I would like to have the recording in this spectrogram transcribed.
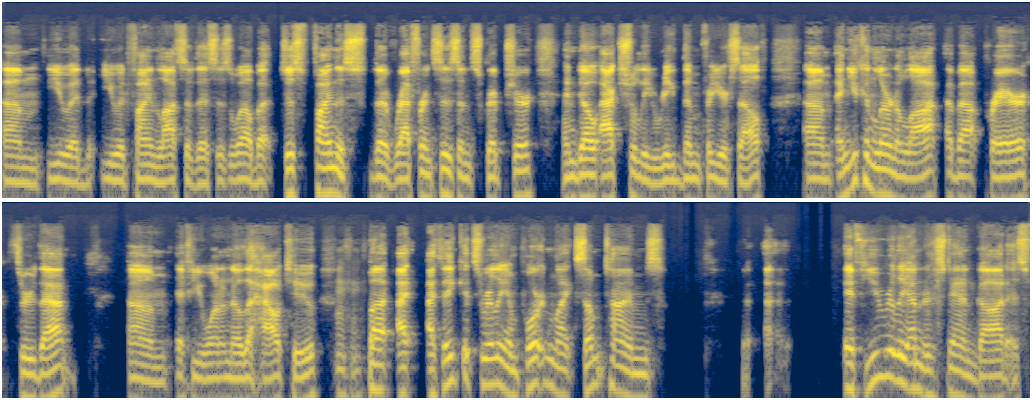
um, you would you would find lots of this as well. But just find this the references in Scripture and go actually read them for yourself. Um, and you can learn a lot about prayer through that um, if you want to know the how to. Mhm. But I I think it's really important. Like sometimes. uh, If you really understand God as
